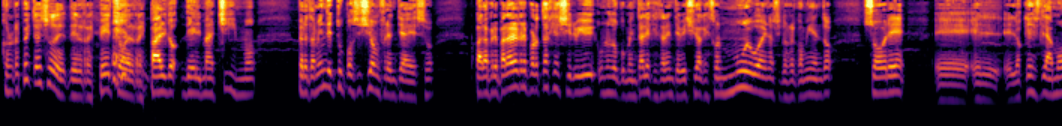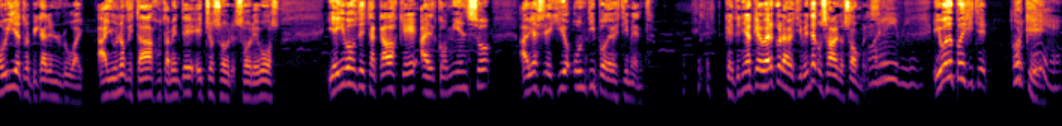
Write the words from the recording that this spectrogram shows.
Con respecto a eso del respeto, del respaldo, del machismo, pero también de tu posición frente a eso. Para preparar el reportaje vi unos documentales que están en TV Ciudad que son muy buenos y los recomiendo sobre eh, lo que es la movida tropical en Uruguay. Hay uno que está justamente hecho sobre, sobre vos. Y ahí vos destacabas que al comienzo habías elegido un tipo de vestimenta. Que tenía que ver con la vestimenta que usaban los hombres. Horrible. Y vos después dijiste, ¿por, qué?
